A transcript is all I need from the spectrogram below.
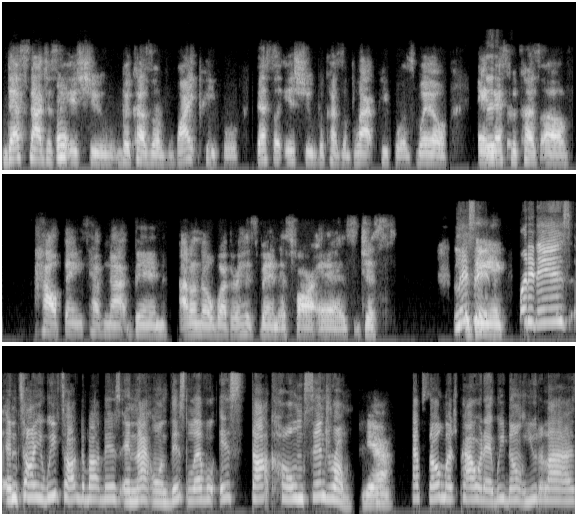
That's not just an mm. issue because of white people, that's an issue because of Black people as well. And that's because of how things have not been, I don't know whether it has been as far as just Listen, being... what it is, and Tanya, we've talked about this, and not on this level, it's Stockholm syndrome. Yeah have so much power that we don't utilize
